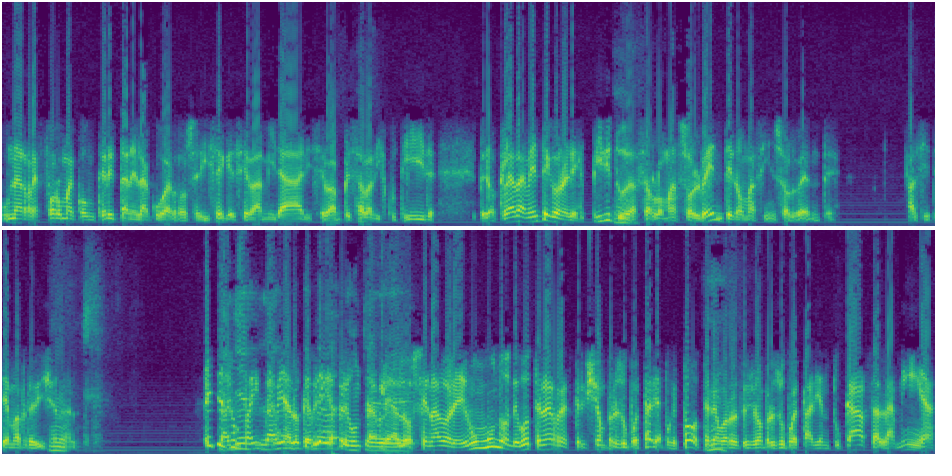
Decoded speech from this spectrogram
una reforma concreta en el acuerdo, se dice que se va a mirar y se va a empezar a discutir, pero claramente con el espíritu de mm. hacerlo más solvente, no más insolvente, al sistema previsional. Mm. Este es un país, mira, lo que habría que preguntarle a los senadores, en un mundo donde vos tenés restricción presupuestaria, porque todos tenemos mm. restricción presupuestaria, en tu casa, en la mía,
